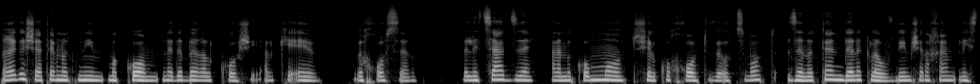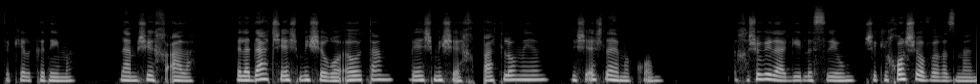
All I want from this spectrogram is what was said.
ברגע שאתם נותנים מקום לדבר על קושי, על כאב וחוסר, ולצד זה, על המקומות של כוחות ועוצמות, זה נותן דלק לעובדים שלכם להסתכל קדימה, להמשיך הלאה, ולדעת שיש מי שרואה אותם, ויש מי שאכפת לו מהם, ושיש להם מקום. חשוב לי להגיד לסיום, שככל שעובר הזמן,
